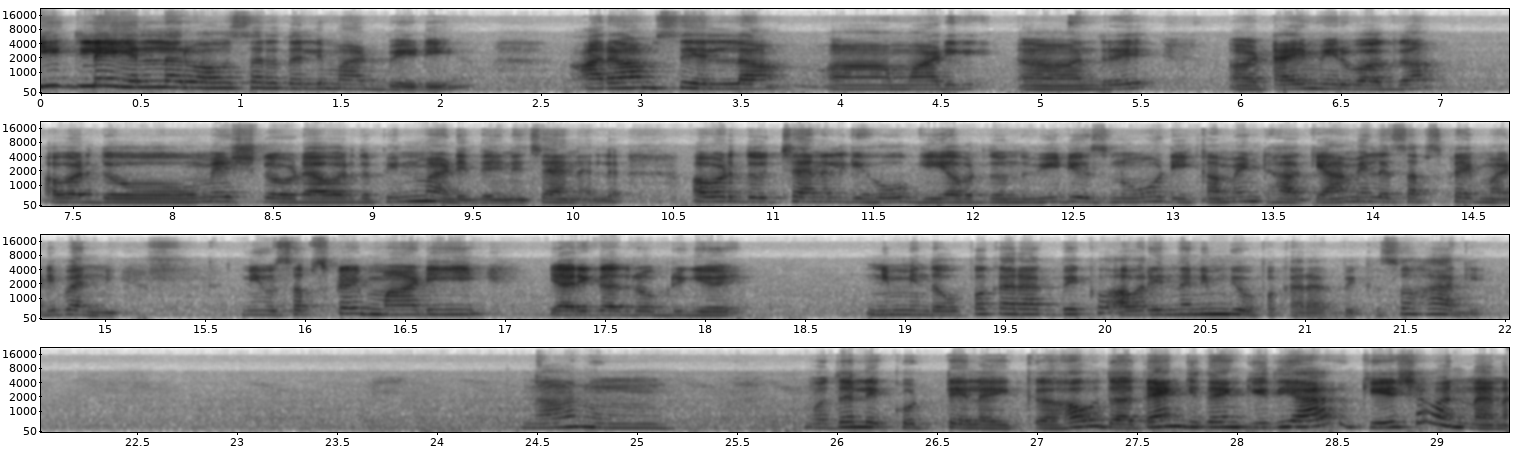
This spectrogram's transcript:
ಈಗಲೇ ಎಲ್ಲರೂ ಅವಸರದಲ್ಲಿ ಮಾಡಬೇಡಿ. ಆರಾಮ್ಸೆ ಎಲ್ಲ ಮಾಡಿ ಅಂದರೆ ಟೈಮ್ ಇರುವಾಗ ಅವರದು ಉಮೇಶ್ ಗೌಡ ಅವರದ್ದು ಪಿನ್ ಮಾಡಿದ್ದೇನೆ ಚಾನಲ್ ಅವರದ್ದು ಚಾನಲ್ಗೆ ಹೋಗಿ ಅವ್ರದ್ದೊಂದು ವಿಡಿಯೋಸ್ ನೋಡಿ ಕಮೆಂಟ್ ಹಾಕಿ ಆಮೇಲೆ ಸಬ್ಸ್ಕ್ರೈಬ್ ಮಾಡಿ ಬನ್ನಿ. ನೀವು ಸಬ್ಸ್ಕ್ರೈಬ್ ಮಾಡಿ ಯಾರಿಗಾದರೂ ಒಬ್ಬರಿಗೆ ನಿಮ್ಮಿಂದ ಉಪಕಾರ ಆಗಬೇಕು, ಅವರಿಂದ ನಿಮಗೆ ಉಪಕಾರ ಆಗಬೇಕು. ಸೊ ಹಾಗೆ. ನಾನು ಮೊದಲೇ ಕೊಟ್ಟೆ ಲೈಕ್ ಹೌದಾ? ಥ್ಯಾಂಕ್ ಯು ಥ್ಯಾಂಕ್ ಯು ಇದು ಯಾರು? ಕೇಶವಣ್ಣನ?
